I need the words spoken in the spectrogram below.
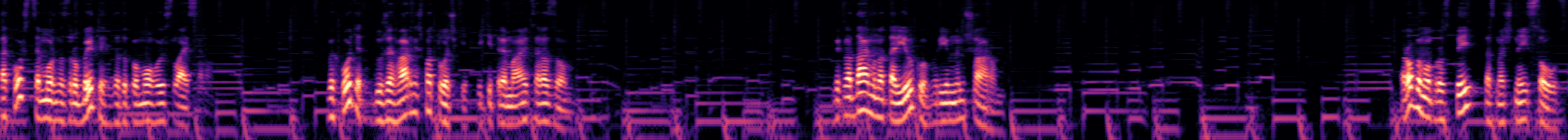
Також це можна зробити за допомогою слайсера. Виходять дуже гарні шматочки, які тримаються разом. Викладаємо на тарілку рівним шаром. Робимо простий та смачний соус.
